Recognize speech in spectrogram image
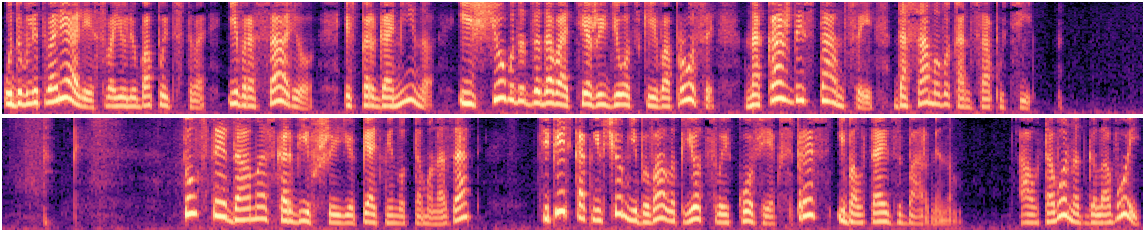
удовлетворяли свое любопытство и в Росарио, и в Пергамино, и еще будут задавать те же идиотские вопросы на каждой станции до самого конца пути. Толстая дама, оскорбившая ее пять минут тому назад, — Теперь, как ни в чем не бывало, пьет свой кофе-экспресс и болтает с барменом. А у того над головой,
